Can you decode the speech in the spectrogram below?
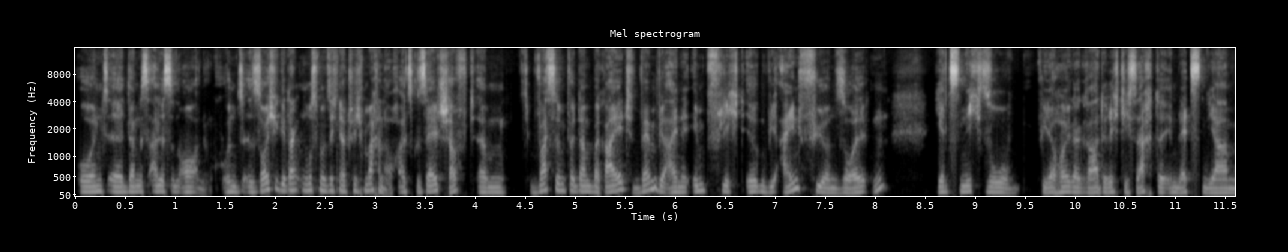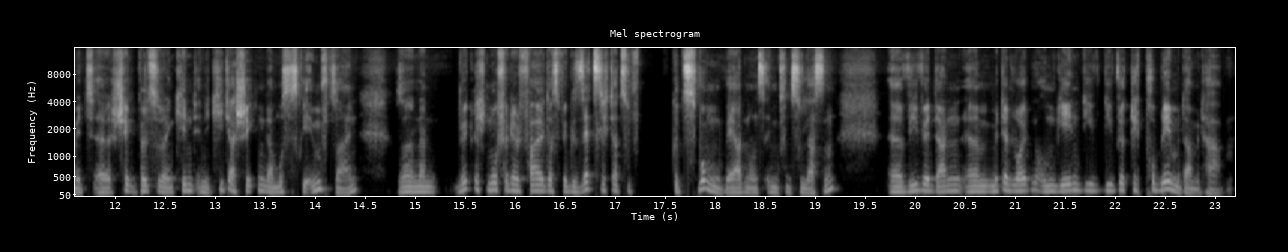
und äh, dann ist alles in Ordnung. Und äh, solche Gedanken muss man sich natürlich machen, auch als Gesellschaft. Ähm, was sind wir dann bereit, wenn wir eine Impfpflicht irgendwie einführen sollten? Jetzt nicht so, wie der Holger gerade richtig sagte, im letzten Jahr mit, äh, schick, willst du dein Kind in die Kita schicken, dann muss es geimpft sein, sondern wirklich nur für den Fall, dass wir gesetzlich dazu gezwungen werden, uns impfen zu lassen, äh, wie wir dann äh, mit den Leuten umgehen, die, die wirklich Probleme damit haben.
